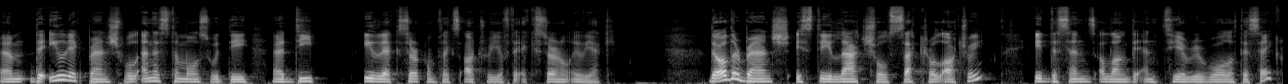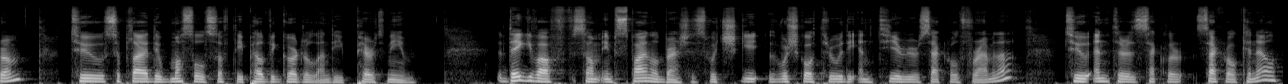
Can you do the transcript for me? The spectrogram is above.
Um, the iliac branch will anastomose with the uh, deep iliac circumflex artery of the external iliac. The other branch is the lateral sacral artery, it descends along the anterior wall of the sacrum to supply the muscles of the pelvic girdle and the peritoneum. They give off some spinal branches which, which go through the anterior sacral foramina to enter the sacral, sacral canal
